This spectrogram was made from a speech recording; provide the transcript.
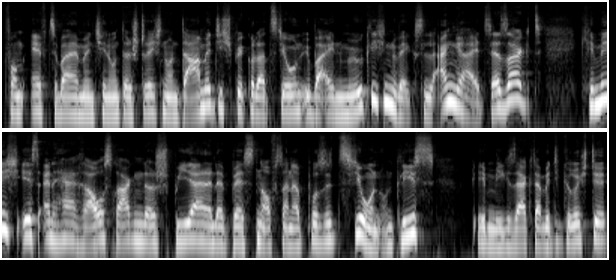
vom FC Bayern München unterstrichen und damit die Spekulation über einen möglichen Wechsel angeheizt. Er sagt, Kimmich ist ein herausragender Spieler, einer der besten auf seiner Position und ließ eben wie gesagt, damit die Gerüchte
